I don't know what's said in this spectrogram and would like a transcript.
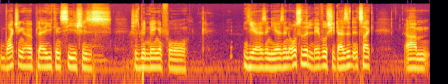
watching her play, you can see she's she's been doing it for years and years, and also the level she does it. It's like um,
